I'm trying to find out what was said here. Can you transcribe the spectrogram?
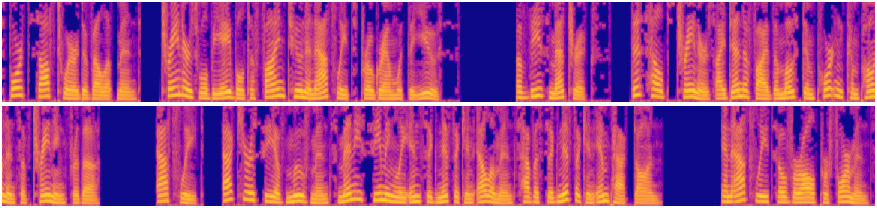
sports software development. Trainers will be able to fine tune an athlete's program with the use of these metrics. This helps trainers identify the most important components of training for the athlete. Accuracy of movements Many seemingly insignificant elements have a significant impact on an athlete's overall performance.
